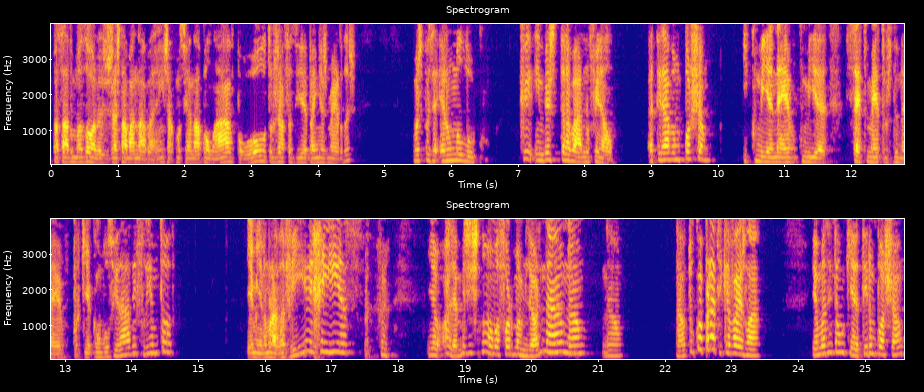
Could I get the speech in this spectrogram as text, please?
passado umas horas, já estava a andar bem, já conseguia andar para um lado, para o outro, já fazia bem as merdas. Mas depois era um maluco que, em vez de travar no final, atirava-me para o chão e comia neve, comia 7 metros de neve, porque ia com velocidade e fodia-me todo. E a minha namorada via e ria-se. E eu, olha, mas isto não é uma forma melhor? Não, não, não. Não, tu com a prática vais lá. Eu, mas então o quê? Atira-me para o chão?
